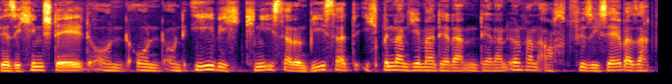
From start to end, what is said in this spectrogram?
der sich hinstellt und, und, und ewig kniestert und biestert. Ich bin dann jemand, der dann, der dann irgendwann auch für sich selber sagt,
